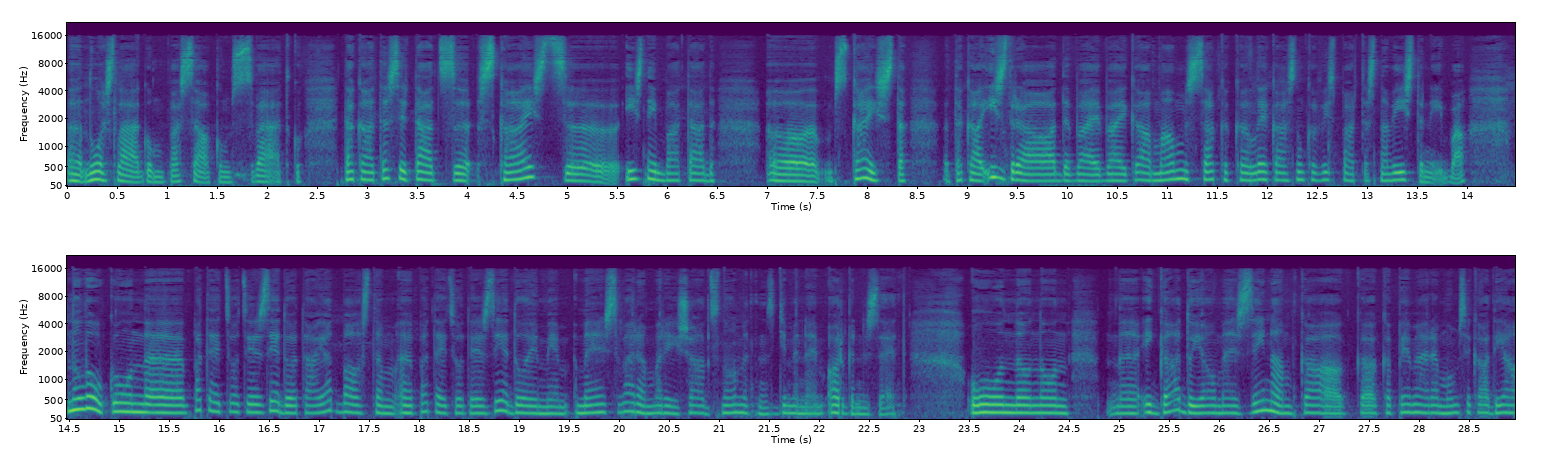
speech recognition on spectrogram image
noslēguma pasākums svētku. Tā kā tas ir tāds skaists, īstenībā tāda uh, skaista izrāde, vai, vai kā mamma saka, ka liekas, nu, ka vispār tas nav īstenībā. Nu, lūk, un uh, pateicoties ziedotāju atbalstam, uh, pateicoties ziedojumiem, mēs varam arī šādas nometnes ģimenēm organizēt. Un, un, un uh, ik gadu jau mēs zinām, ka, ka, ka piemēram, mums ir kādi ja,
